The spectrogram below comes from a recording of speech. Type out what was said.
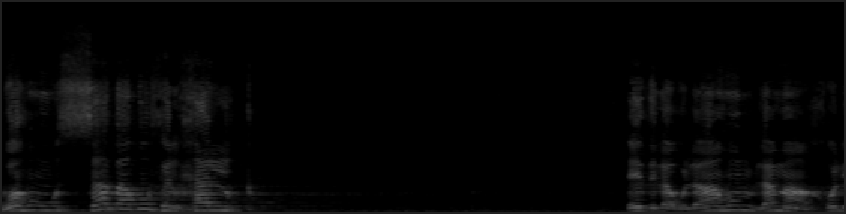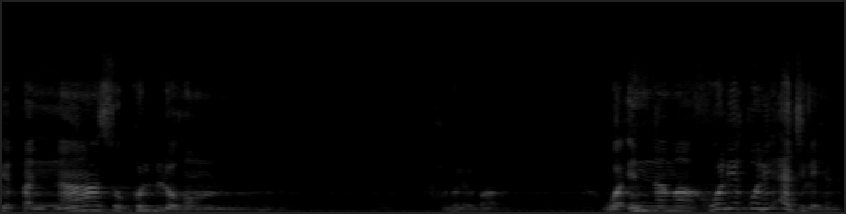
وهم السبب في الخلق. إذ لولاهم لما خلق الناس كلهم. العبارة. وإنما خلقوا لأجلهم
